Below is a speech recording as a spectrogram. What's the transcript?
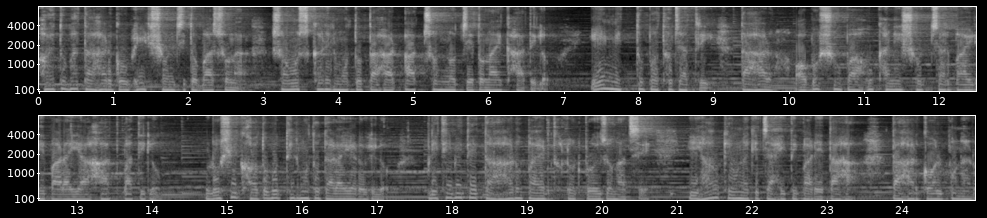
হয়তোবা তাহার গভীর সঞ্চিত বাসনা সংস্কারের মতো তাহার আচ্ছন্ন চেতনায় ঘা দিল। এই মৃত্যু পথযাত্রী তাহার অবশ্য বাহুখানি শয্যার বাইরে বাড়াইয়া হাত পাতিল রসিক হতবুদ্ধির মতো দাঁড়াইয়া রহিল। পৃথিবীতে তাহারও পায়ের ধুলোর প্রয়োজন আছে। ইহাও কেউ নাকি চাহিতে পারে তাহা তাহার কল্পনার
